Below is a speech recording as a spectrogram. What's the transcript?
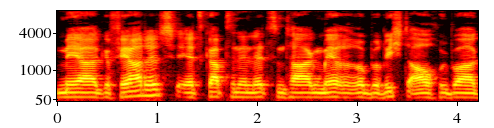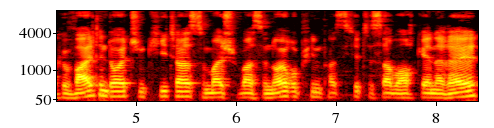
mehr gefährdet. Jetzt gab es in den letzten Tagen mehrere Berichte auch über Gewalt in deutschen Kitas, zum Beispiel was in Neuruppin passiert ist, aber auch generell.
